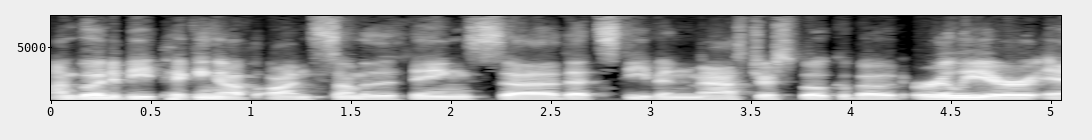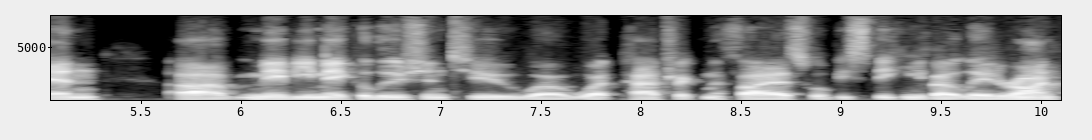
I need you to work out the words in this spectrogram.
I'm going to be picking up on some of the things uh, that Stephen Master spoke about earlier and uh, maybe make allusion to uh, what Patrick Mathias will be speaking about later on.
